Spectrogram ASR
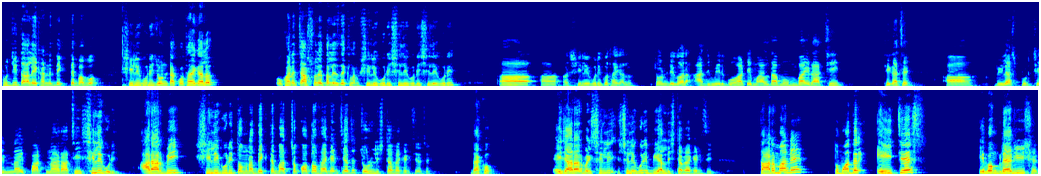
খুঁজি তাহলে এখানে দেখতে পাবো শিলিগুড়ি জোনটা কোথায় গেল? ওখানে চারশো তেতাল্লিশ দেখলাম। শিলিগুড়ি শিলিগুড়ি শিলিগুড়ি। শিলিগুড়ি কোথায় গেল? চণ্ডীগড় আজমির গুয়াহাটি মালদা মুম্বাই রাঁচি ঠিক আছে? বিলাসপুর, চেন্নাই, পাটনা, রাঁচি, শিলিগুড়ি। আর আরবি শিলিগুড়ি তোমরা দেখতে পাচ্ছ কত ভ্যাকেন্সি আছে? চল্লিশটা ভ্যাকেন্সি আছে। দেখো, এই যে আর আরবি শিলি, শিলিগুড়ি বিয়াল্লিশটা ভ্যাকেন্সি তার মানে তোমাদের এইচএস এবং গ্র্যাজুয়েশন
